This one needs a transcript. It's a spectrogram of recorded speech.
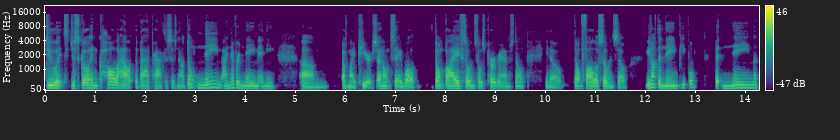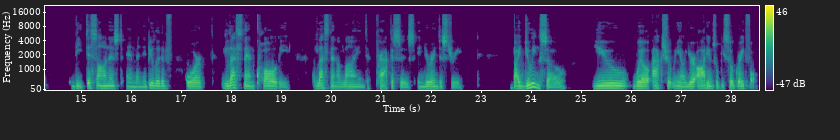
do it. Just go ahead and call out the bad practices. Now, don't name, I never name any um, of my peers. I don't say, well, don't buy so and so's programs, don't, you know, don't follow so and so. You don't have to name people, but name the dishonest and manipulative or less than quality, less than aligned practices in your industry by doing so, you will actually, you know, your audience will be so grateful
